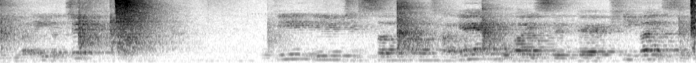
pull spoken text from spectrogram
여기가 A였지? 여기 일직선 상상에 뭐가 있을 때 P가 있을 때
